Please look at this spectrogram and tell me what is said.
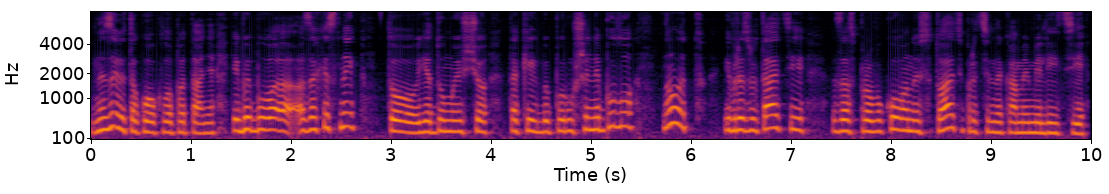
не завів такого клопотання. Якби був захисник, то я думаю, що таких би порушень не було. Ну от і в результаті за спровокованою ситуацією працівниками міліції,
